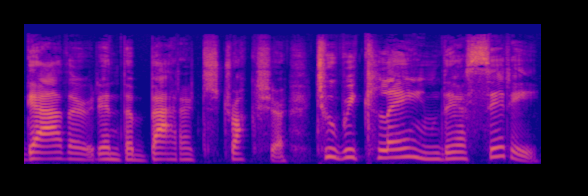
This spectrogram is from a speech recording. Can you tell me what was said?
gathered in the battered structure to reclaim their city.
